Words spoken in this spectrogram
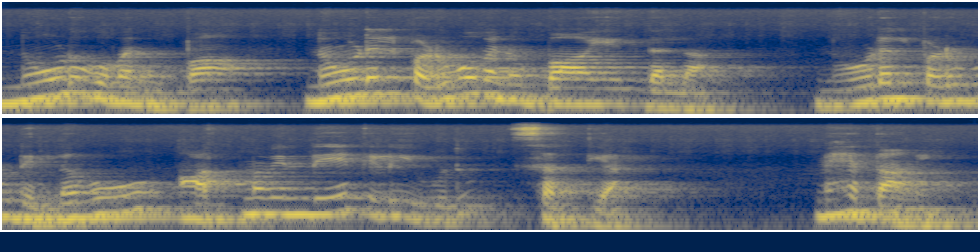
ನೋಡುವವನೊಬ್ಬ ನೋಡಲ್ಪಡುವವನೊಬ್ಬ ಎಂದಲ್ಲ. ನೋಡಲ್ಪಡುವುದೆಲ್ಲವೂ ಆತ್ಮವೆಂದೇ ತಿಳಿಯುವುದು ಸತ್ಯ. ಮೆಹತಾನಿ,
